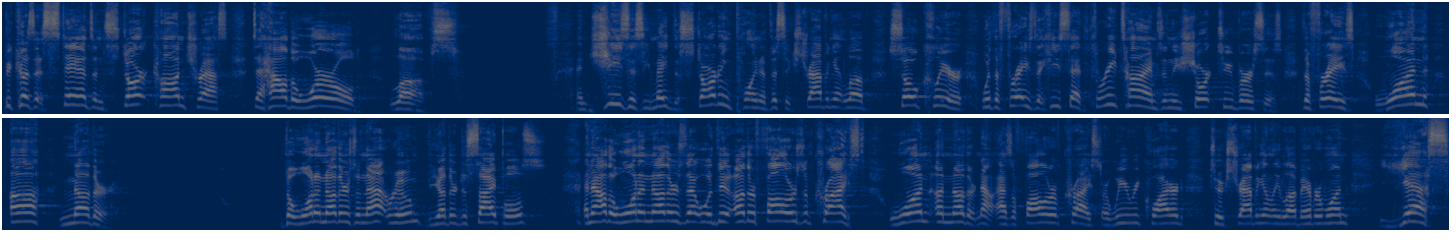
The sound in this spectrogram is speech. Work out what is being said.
because it stands in stark contrast to how the world loves. And Jesus, he made the starting point of this extravagant love so clear with a phrase that he said three times in these short two verses the phrase, one another. The one another's in that room, the other disciples, And now the one another's that were the other followers of Christ, one another. Now, as a follower of Christ, are we required to extravagantly love everyone? Yes,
